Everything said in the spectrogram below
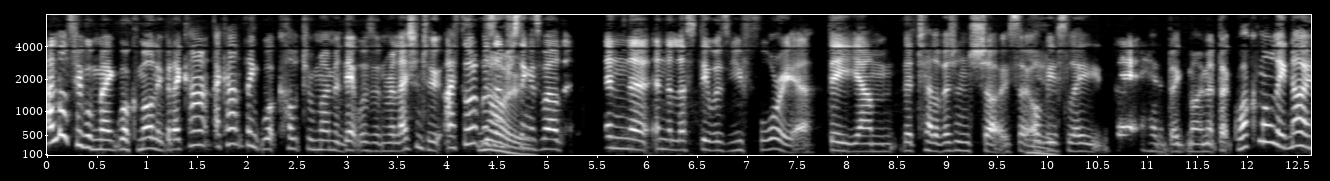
A lot of people make guacamole, but I can't. I can't think what cultural moment that was in relation to. I thought it was no. interesting as well. in the in the list there was Euphoria, the um the television show. So yeah. obviously that had a big moment. But guacamole, no.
